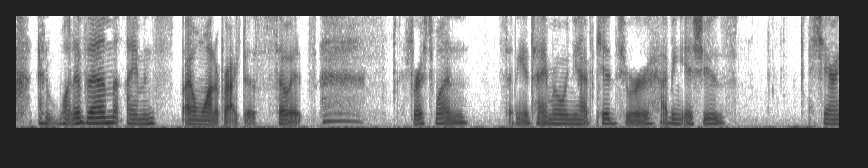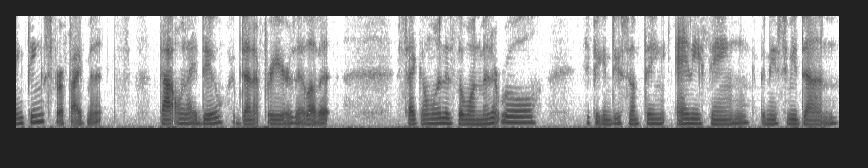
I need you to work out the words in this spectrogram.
and one of them I'm I want to practice. So it's first one, setting a timer when you have kids who are having issues, sharing things for five minutes. That one I do. I've done it for years. I love it. Second one is the one minute rule. If you can do something, anything that needs to be done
